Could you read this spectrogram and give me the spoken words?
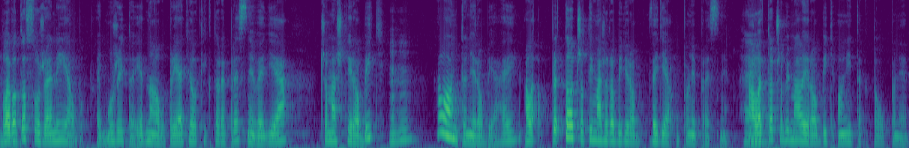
Lebo to sú ženy, alebo aj muži, to je jedno, alebo priateľky, ktoré presne vedia, čo máš ty robiť, ale oni to nerobia, hej. Ale to, čo ty máš robiť, rob, vedia úplne presne. Hej. Ale to, čo by mali robiť oni, tak to úplne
